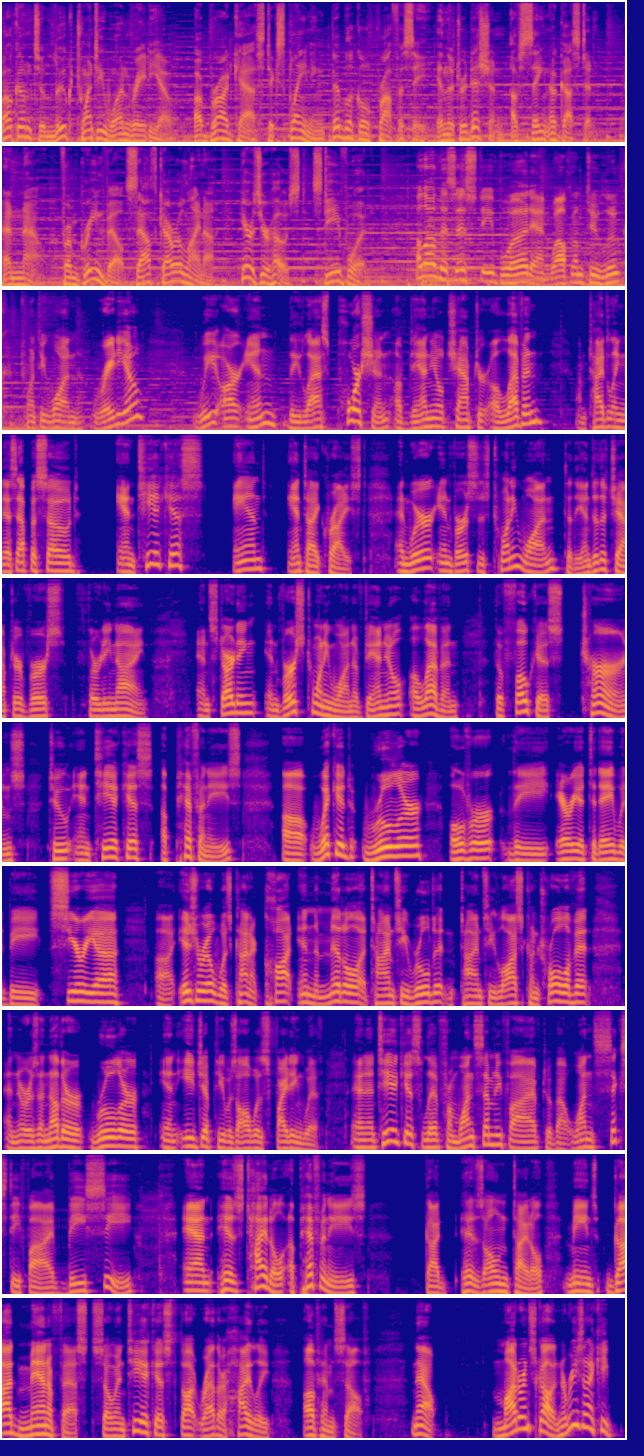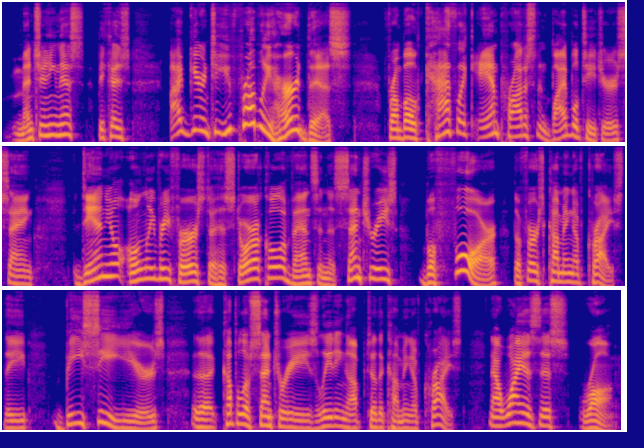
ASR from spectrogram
Welcome to Luke 21 Radio, a broadcast explaining biblical prophecy in the tradition of St. Augustine. And now, from Greenville, South Carolina, here's your host, Steve Wood. Hello, this is Steve Wood, and welcome to Luke 21 Radio. We are in the last portion of Daniel chapter 11. I'm titling this episode Antiochus and Antichrist. And we're in verses 21 to the end of the chapter, verse 39. And starting in verse 21 of Daniel 11, the focus turns to Antiochus Epiphanes, a wicked ruler over the area today would be Syria. Uh, Israel was kind of caught in the middle. At times he ruled it, and at times he lost control of it. And there was another ruler in Egypt he was always fighting with. And Antiochus lived from 175 to about 165 BC. And his title, Epiphanes, God, his own title, means God manifest. So Antiochus thought rather highly of himself. Now, modern scholars, and the reason I keep mentioning this, because I guarantee you've probably heard this from both Catholic and Protestant Bible teachers saying Daniel only refers to historical events in the centuries before the first coming of Christ, the BC years, the couple of centuries leading up to the coming of Christ. Now, why is this wrong?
